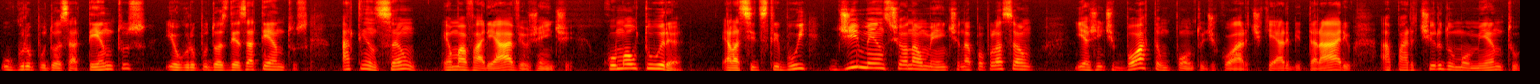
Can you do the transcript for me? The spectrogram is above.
o grupo dos atentos e o grupo dos desatentos. Atenção é uma variável, gente, como altura. Ela se distribui dimensionalmente na população. E a gente bota um ponto de corte que é arbitrário a partir do momento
